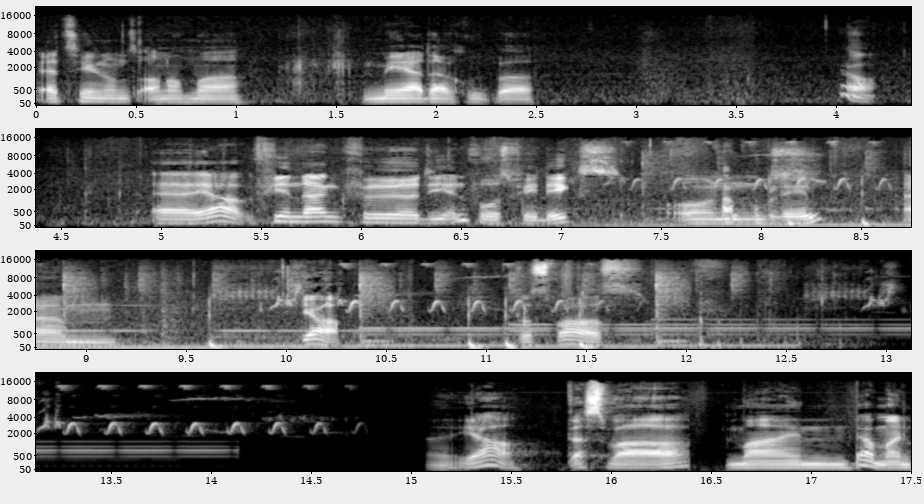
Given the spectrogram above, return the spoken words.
erzählen uns auch noch mal mehr darüber. Ja, Äh, ja, vielen Dank für die Infos, Felix. Und, kein Problem. Ähm, ja, das war's. Äh, Ja, das war mein, ja, mein,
